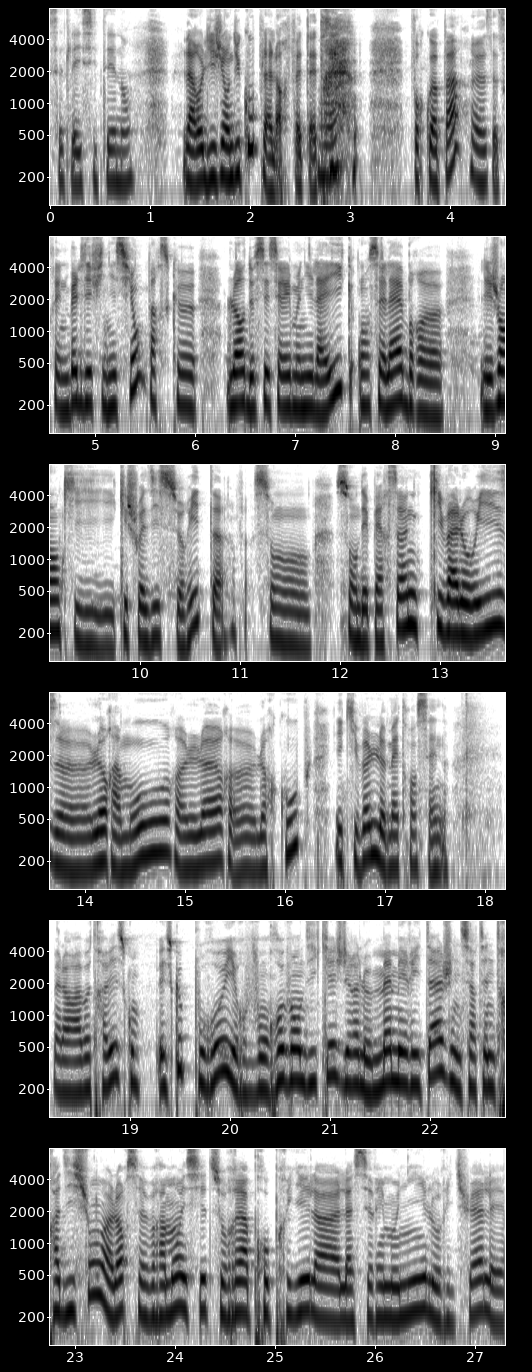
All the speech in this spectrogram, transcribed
cette laïcité, non? La religion du couple, alors peut-être. Pourquoi pas? Euh, Ça serait une belle définition parce que lors de ces cérémonies laïques, on célèbre euh, les gens qui, choisissent ce rite. sont, sont des personnes qui valorisent euh, leur amour, leur, leur couple et qui veulent le mettre en scène. Mais alors, à votre avis, est-ce, que pour eux, ils vont revendiquer, je dirais, le même héritage, une certaine tradition? Alors, c'est vraiment essayer de se réapproprier la, cérémonie, le rituel et,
